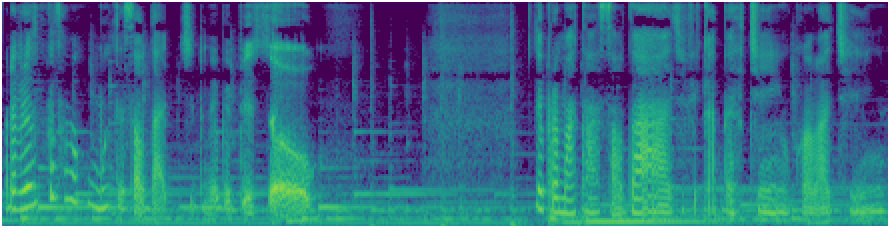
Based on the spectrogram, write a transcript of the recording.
Maravilhoso porque eu estava com muita saudade do meu bebezão. Deu para matar a saudade, ficar pertinho, coladinho.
